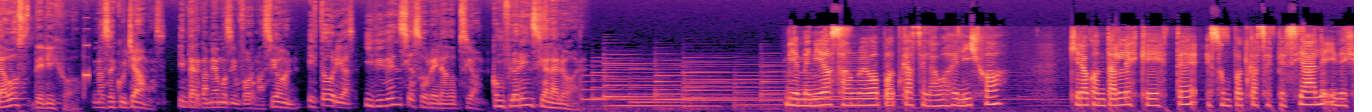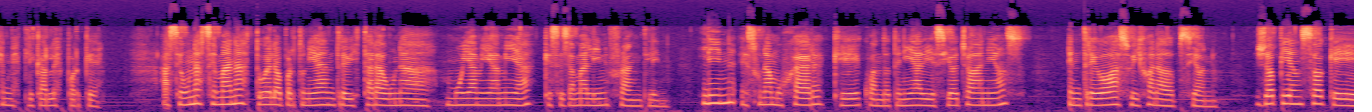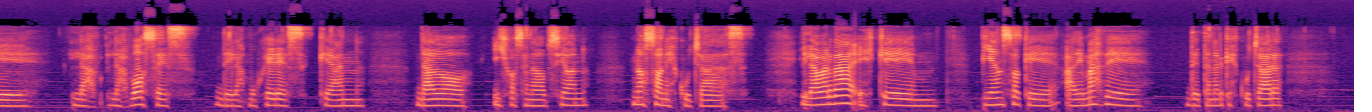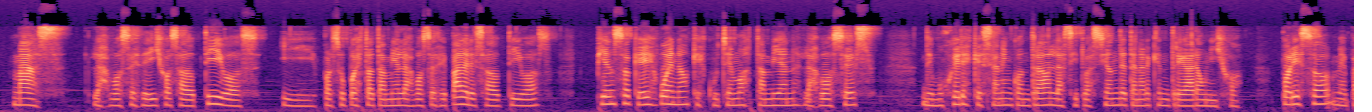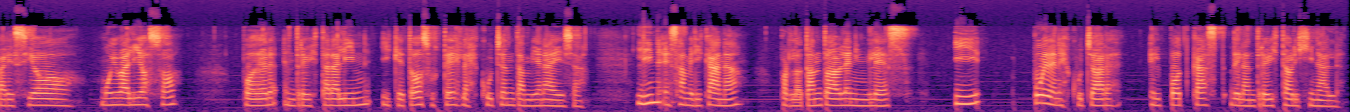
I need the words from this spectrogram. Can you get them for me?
La voz del hijo. Nos escuchamos. Intercambiamos información, historias y vivencias sobre la adopción. Con Florencia Lalor. Bienvenidos a un nuevo podcast de La voz del hijo. Quiero contarles que este es un podcast especial y déjenme explicarles por qué. Hace unas semanas tuve la oportunidad de entrevistar a una muy amiga mía que se llama Lynn Franklin. Lynn es una mujer que cuando tenía 18 años entregó a su hijo en adopción. Yo pienso que las, las voces de las mujeres que han dado hijos en adopción no son escuchadas. Y la verdad es que mm, pienso que además de, de tener que escuchar más las voces de hijos adoptivos y por supuesto también las voces de padres adoptivos, pienso que es bueno que escuchemos también las voces de mujeres que se han encontrado en la situación de tener que entregar a un hijo. Por eso me pareció muy valioso poder entrevistar a Lynn y que todos ustedes la escuchen también a ella. Lynn es americana, por lo tanto habla en inglés y pueden escuchar el podcast de la entrevista original.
